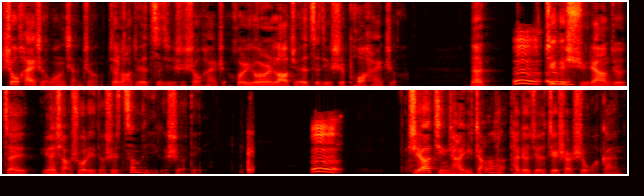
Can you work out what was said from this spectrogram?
受害者妄想症，就老觉得自己是受害者，或者有人老觉得自己是迫害者。那嗯，这个许亮就在原小说里头是这么一个设定，嗯，只要警察一找他，他就觉得这事儿是我干的。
